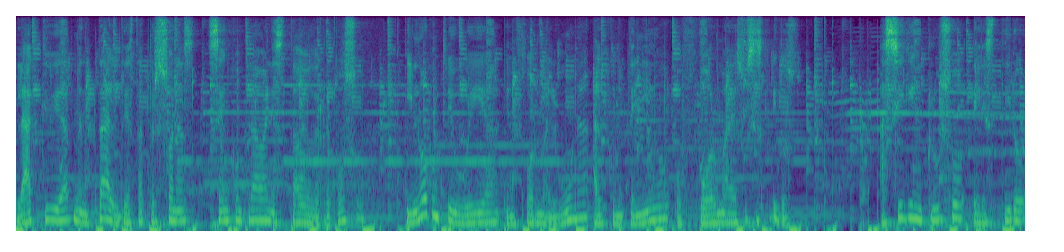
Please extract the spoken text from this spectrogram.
La actividad mental de estas personas se encontraba en estado de reposo y no contribuía en forma alguna al contenido o forma de sus escritos. Así que incluso el estilo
